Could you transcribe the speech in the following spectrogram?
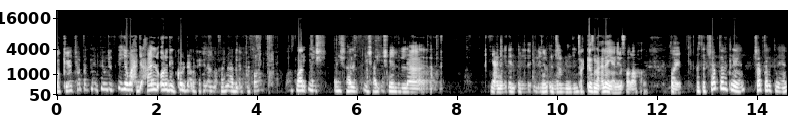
okay chapter 2 فيه جزئية واحدة حل already الكل بيعرف يحل لما أخذناها بالاختصار واصلا مش مش هال مش هالشيء يعني اللي ركزنا عليه يعني بصراحة. طيب هسه chapter 2 chapter 2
